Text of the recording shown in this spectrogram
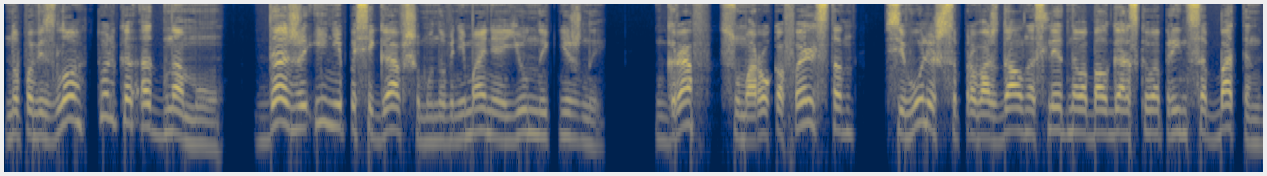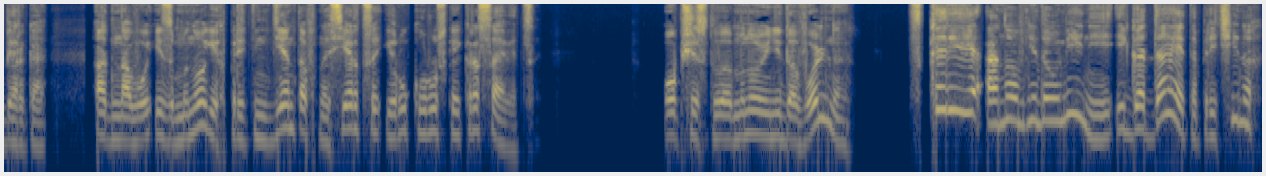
Но повезло только одному, даже и не посягавшему на внимание юной княжны. Граф Сумароков Эльстон всего лишь сопровождал наследного болгарского принца Баттенберга, одного из многих претендентов на сердце и руку русской красавицы. Общество мною недовольно? Скорее, оно в недоумении и гадает о причинах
